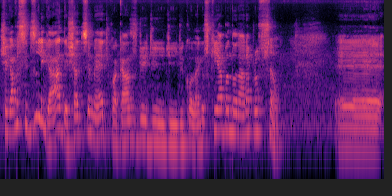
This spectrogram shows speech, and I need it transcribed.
chegava a se desligar, deixar de ser médico, a casos de, de, de, de colegas que abandonaram a profissão. É,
